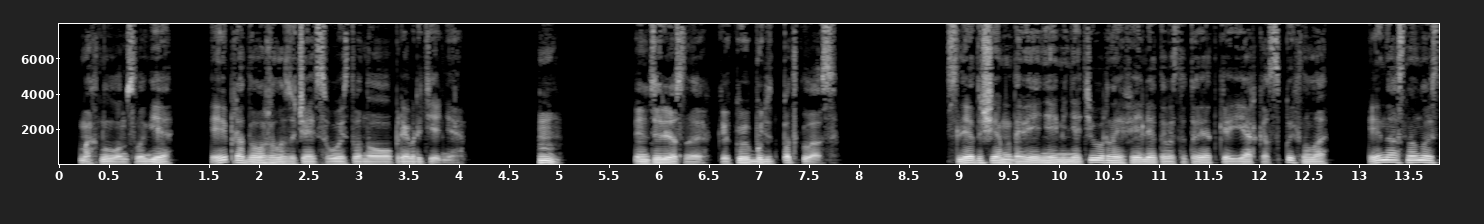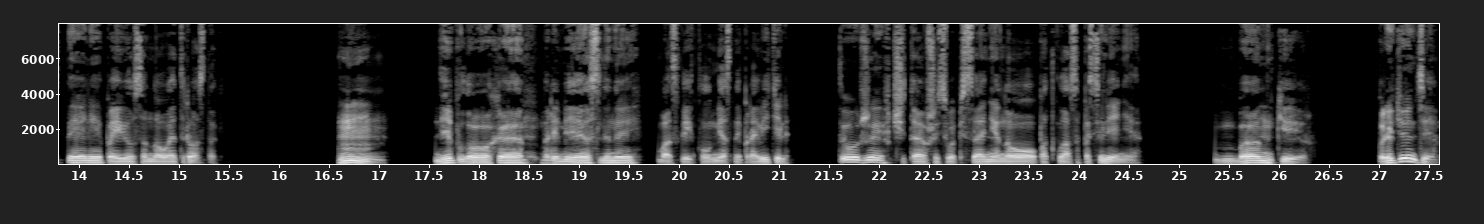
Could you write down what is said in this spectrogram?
— махнул он слуге и продолжил изучать свойства нового приобретения. «Хм, интересно, какой будет подкласс?» Следующее мгновение миниатюрная фиолетовая статуэтка ярко вспыхнула, и на основной стеле появился новый отросток. «Хм, неплохо, ремесленный», — воскликнул местный правитель, тут же вчитавшись в описание нового подкласса поселения. «Банкир. Прикиньте,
